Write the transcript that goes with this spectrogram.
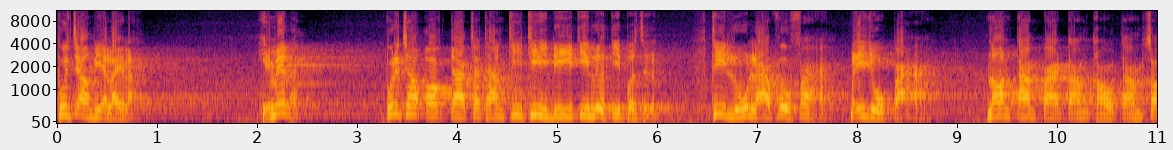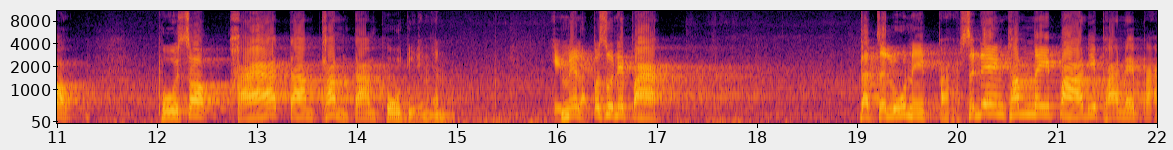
พระเจ้ามีอะไรล่ะ เห็นไหมล่ะพระเจ้าออกจากสถานที่ที่ดีที่เลิศที่ประเสริฐที่หรูหราฟู่ฟ้าไปอยู่ป่า นอนตามป่าตามเขาตามซอก ภูซอกผาตามถ้ำตามภูอยู่อย่างนั้น เห็นไหมล่ะ ประสูติในป่าตัดจะรู้ในป่า แสดงธรรมในป่าที่ผ่านในป่า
